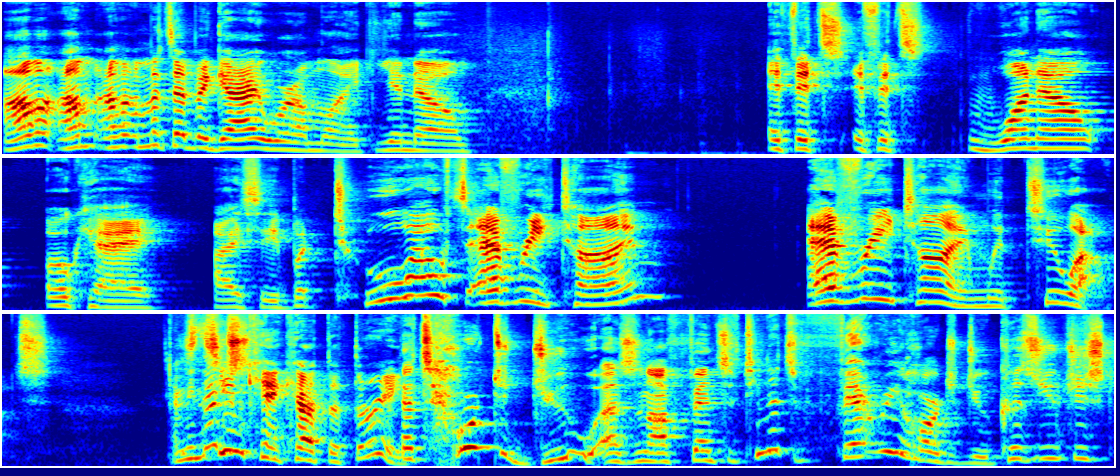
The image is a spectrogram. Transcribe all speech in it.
I'm I'm I'm the type of guy where I'm like, you know, if it's if it's one out, okay, I see, but two outs every time, every time with two outs. I mean, The team can't count the three. that's hard to do as an offensive team. That's very hard to do because you just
